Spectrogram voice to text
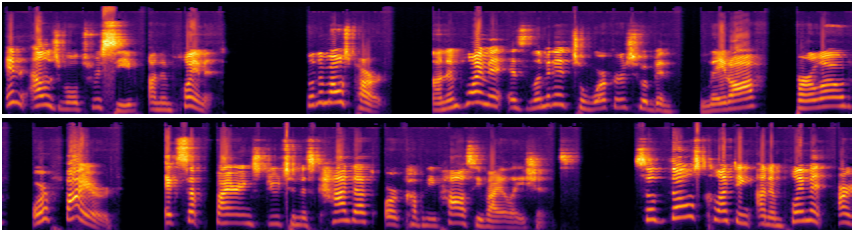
ineligible to receive unemployment. For the most part, unemployment is limited to workers who have been laid off, furloughed, or fired, except firings due to misconduct or company policy violations. So those collecting unemployment are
